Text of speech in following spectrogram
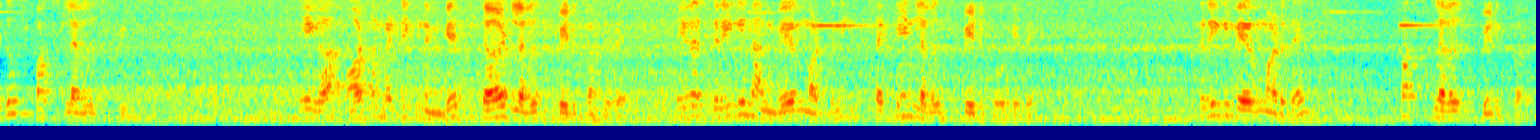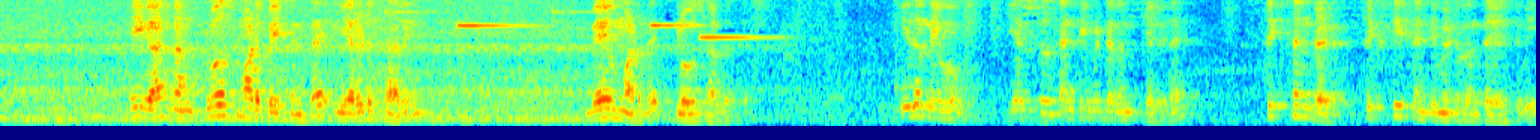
ಇದು ಫಸ್ಟ್ ಲೆವೆಲ್ ಸ್ಪೀಡ್ ಈಗ ಆಟೋಮೆಟಿಕ್ ನಿಮಗೆ ಥರ್ಡ್ ಲೆವೆಲ್ ಸ್ಪೀಡ್ ಬಂದಿದೆ. ಈಗ ತಿರುಗಿ ನಾನು ವೇವ್ ಮಾಡ್ತೀನಿ ಸೆಕೆಂಡ್ ಲೆವೆಲ್ ಸ್ಪೀಡ್ಗೆ ಹೋಗಿದೆ. ತಿರುಗಿ ವೇವ್ ಮಾಡಿದೆ ಫಸ್ಟ್ ಲೆವೆಲ್ ಸ್ಪೀಡಿಗೆ ಬರುತ್ತೆ. ಈಗ ನಾನು ಕ್ಲೋಸ್ ಮಾಡಬೇಕಂತೆ ಎರಡು ಸಾರಿ ವೇವ್ ಮಾಡಿದೆ ಕ್ಲೋಸ್ ಆಗುತ್ತೆ. ಇದು ನೀವು ಎಷ್ಟು ಸೆಂಟಿಮೀಟರ್ ಅಂತ ಕೇಳಿದೆ ಸಿಕ್ಸ್ ಹಂಡ್ರೆಡ್ ಸಿಕ್ಸ್ಟಿ ಸೆಂಟಿಮೀಟರ್ ಅಂತ ಹೇಳ್ತೀವಿ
